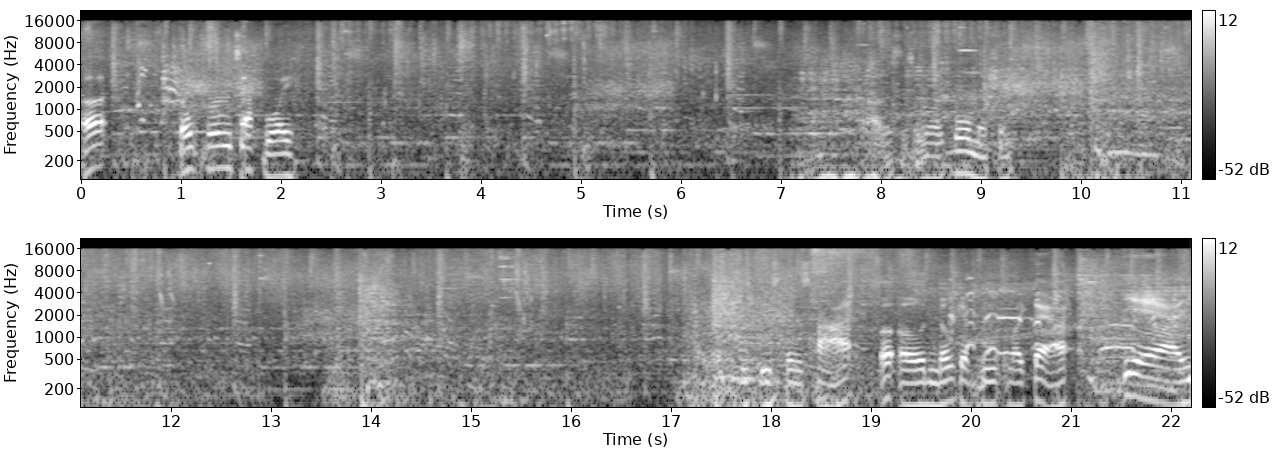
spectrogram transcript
Uh, don't burn Sackboy. Oh, this is a really cool mission. Things hot. Uh-oh, don't get beat like that. Yeah, he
